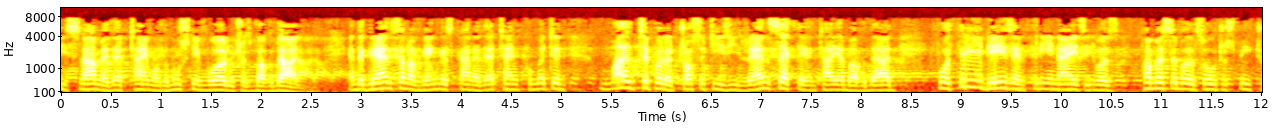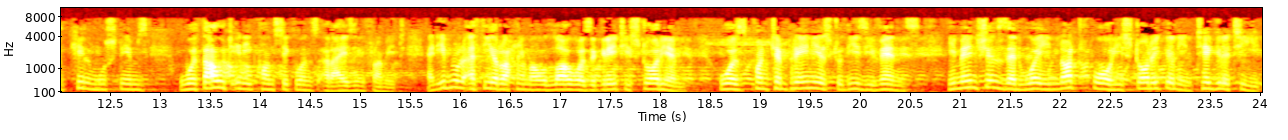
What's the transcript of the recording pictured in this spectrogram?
Islam at that time of the Muslim world, which was Baghdad. And the grandson of Genghis Khan at that time committed multiple atrocities. He ransacked the entire Baghdad. For three days and three nights, it was permissible, so to speak, to kill Muslims without any consequence arising from it. And Ibn al-Athir rahimahullah was a great historian who was contemporaneous to these events. He mentions that were it not for historical integrity,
